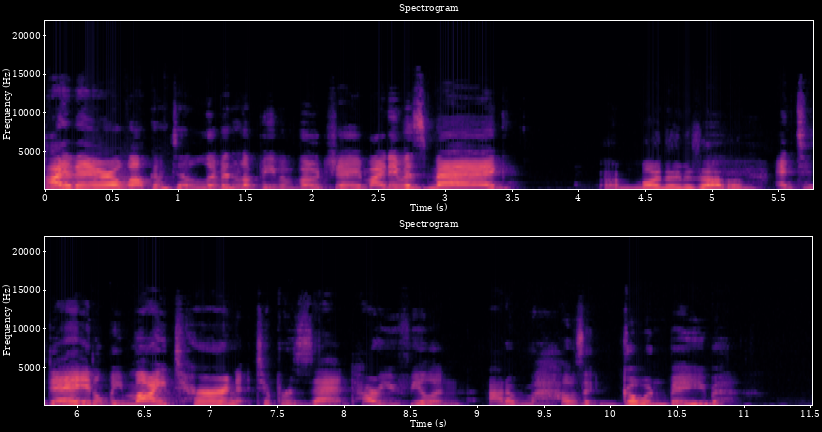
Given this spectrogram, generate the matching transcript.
Hi there, welcome to Living La Viva Voce. My name is Meg, Um, my name is Adam. and today it'll be my turn to present. How are you feeling? Adam, how's it going, babe?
